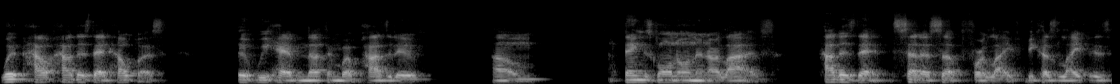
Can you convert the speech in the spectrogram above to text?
What how how does that help us if we have nothing but positive um, things going on in our lives? How does that set us up for life? Because life is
